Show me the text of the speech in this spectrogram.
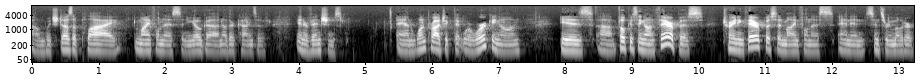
um, which does apply mindfulness and yoga and other kinds of interventions. And one project that we're working on is uh, focusing on therapists, training therapists in mindfulness and in sensorimotor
